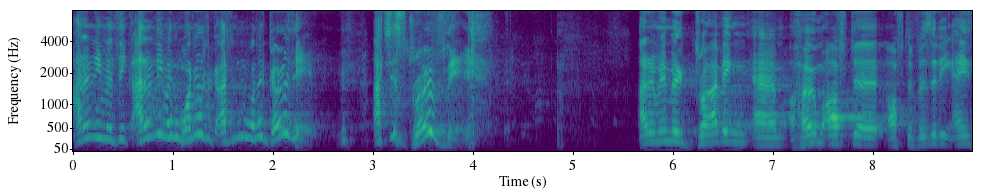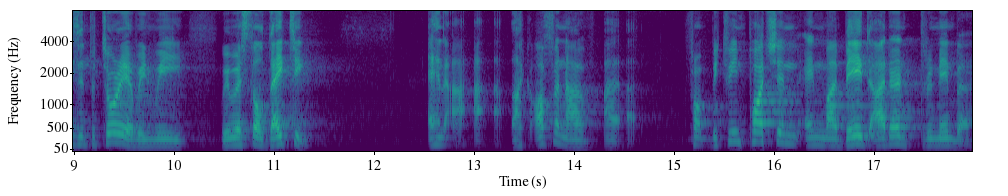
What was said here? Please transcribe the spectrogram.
I don't even think, I don't even want to, I didn't want to go there. I just drove there. I remember driving um, home after, after visiting Ains in Pretoria when we, we were still dating. And I, I, like often, I, from between Potch and, and my bed, I don't remember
